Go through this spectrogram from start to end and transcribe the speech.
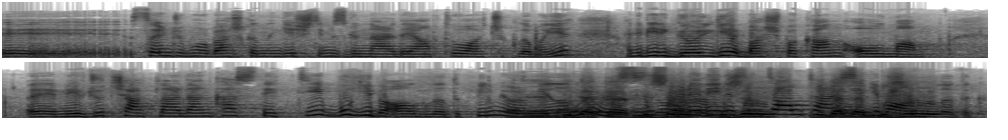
e, Sayın Cumhurbaşkanı'nın geçtiğimiz günlerde yaptığı o açıklamayı hani bir gölge başbakan olmam e, mevcut şartlardan kastettiği bu gibi algıladık. Bilmiyorum Ee, yanılıyor muyum? Sizin bizim- söylediğinizin bizim- tam tersi dakika, gibi bizim- algıladık.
